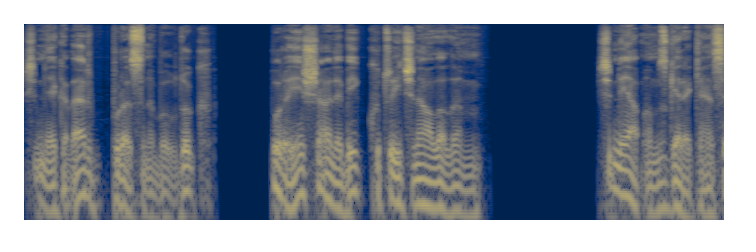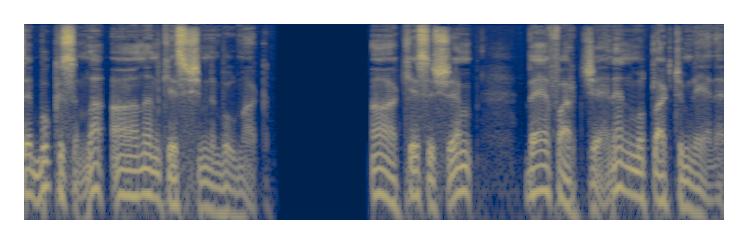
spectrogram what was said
Şimdiye kadar burasını bulduk. Burayı şöyle bir kutu içine alalım. Şimdi yapmamız gerekense bu kısımla a'nın kesişimini bulmak. a kesişim, b fark c'nin mutlak tümleyeni.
